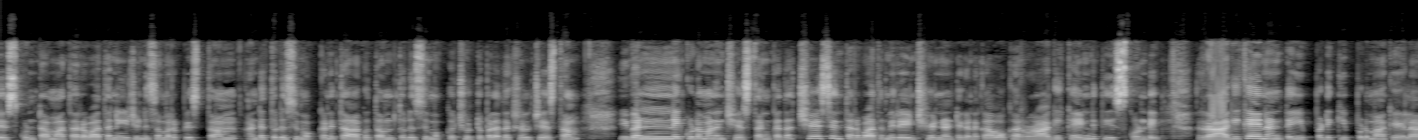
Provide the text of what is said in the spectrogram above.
చేసుకుంటాం ఆ తర్వాత నీటిని సమర్పిస్తాం అంటే తులసి మొక్కని తాకుతాం తులసి మొక్క చుట్టూ ప్రదక్షిణలు చేస్తాం ఇవన్నీ కూడా మనం చేస్తాం కదా. చేసిన తర్వాత మీరు ఏం చేయండి అంటే కనుక ఒక రాగికాయని తీసుకోండి. రాగికాయని అంటే ఇప్పటికిప్పుడు మాకు ఎలా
